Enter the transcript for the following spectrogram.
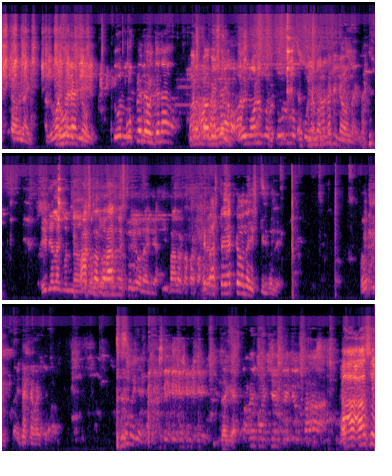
একটাও নাই তোর উপরে দেন না ওই মনে কর তোর লোক কই? একটাও নাই। এইটা লাগবে না। পাঁচটা তো রাজমিস্ত্রিও নাই কি ভালো কথা এই পাঁচটায় একটাও নাই স্কিল বলে। এটা একটা ভাই। আছে।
